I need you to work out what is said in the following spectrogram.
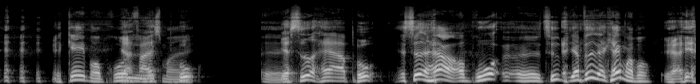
jeg gaber og prøver Jeg er at lægge mig... på. Jeg sidder her på. Jeg sidder her og bruger øh, tid. Jeg ved, jeg har kamera på. Ja, ja.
